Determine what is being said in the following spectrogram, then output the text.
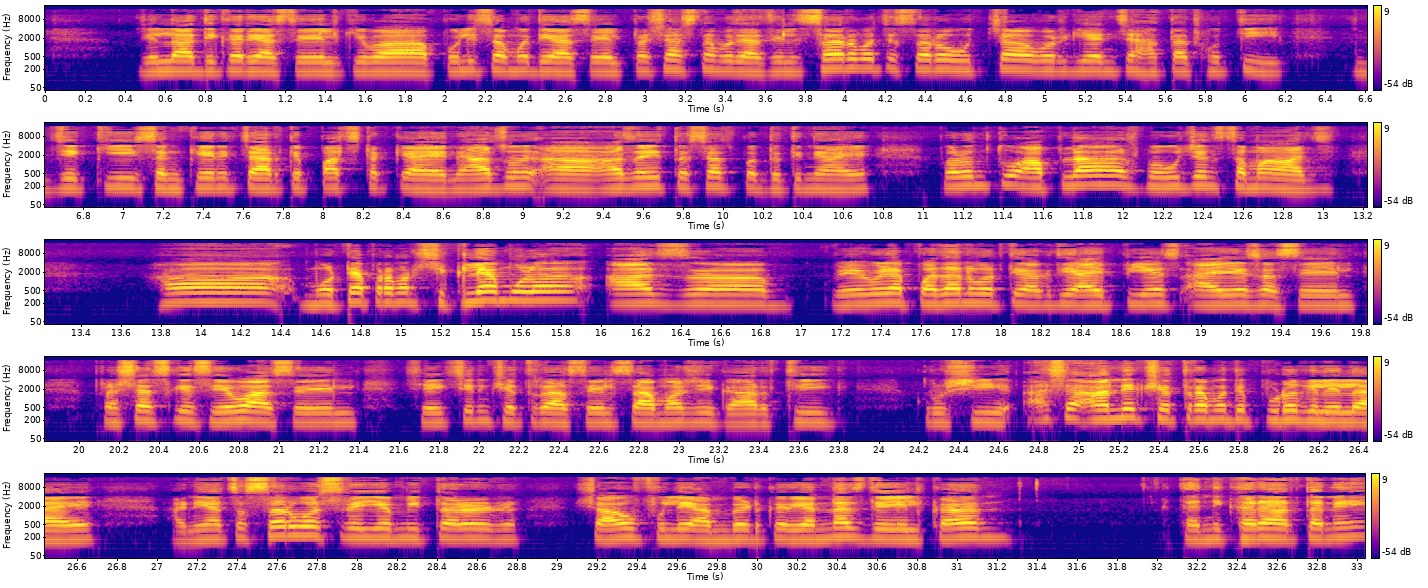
जिल्हाधिकारी असेल किंवा पोलिसामध्ये असेल प्रशासनामध्ये असेल सर्वच्या सर्व उच्चवर्गीयांच्या हातात होती. जे की संख्येने चार ते पाच टक्के आहे आणि अजून आजही तशाच पद्धतीने आहे. परंतु आपला बहुजन समाज हा मोठ्या प्रमाणात शिकल्यामुळं आज वेगवेगळ्या पदांवरती अगदी I P S I S असेल प्रशासकीय सेवा असेल शैक्षणिक क्षेत्र असेल सामाजिक आर्थिक कृषी अशा अनेक क्षेत्रामध्ये पुढं गेलेलं आहे. आणि याचं सर्व श्रेय मी तर शाहू फुले आंबेडकर यांनाच देईल. कारण त्यांनी खऱ्या अर्थाने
